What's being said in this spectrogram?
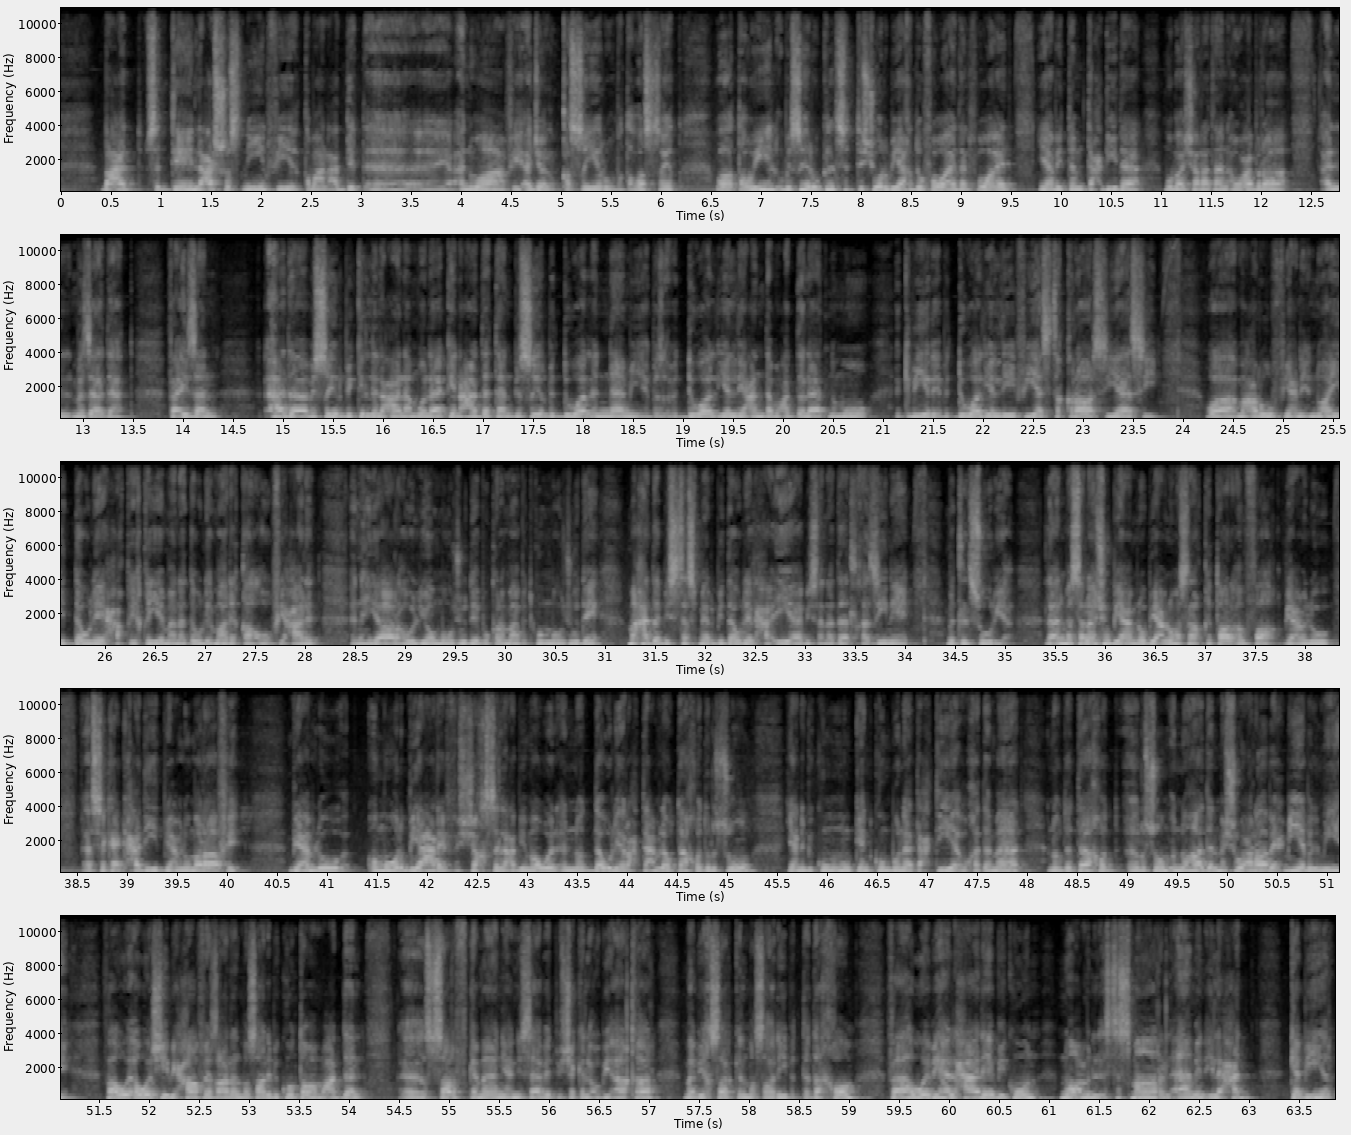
بعد سنتين لعشر سنين في طبعا عدة آه، آه، أنواع في أجل قصير ومتوسط وطويل وبيصيروا كل ست شهور بياخذوا فوائد الفوائد يا بيتم تحديدها مباشرة أو عبر المزادات. فإذا هذا بيصير بكل العالم ولكن عادة بيصير بالدول النامية بالدول يلي عندها معدلات نمو كبيرة بالدول يلي فيها استقرار سياسي. ومعروف يعني إنه هي الدولة حقيقية ما أنا دولة مارقة أو في حالة انهيار أو اليوم موجودة بكرة ما بتكون موجودة ما حدا بيستثمر بدولة الحقيقة بسندات الخزينه مثل سوريا. لأن مثلا شو بيعملوا؟ بيعملوا مثلا قطار أنفاق بيعملوا سكك حديد بيعملوا مرافق. بيعملوا أمور بيعرف الشخص اللي عم يمول إنه الدولة رح تعملها وتاخذ رسوم يعني بيكون ممكن تكون بنى تحتية أو خدمات إنه بدها تاخذ رسوم إنه هذا المشروع رابح 100% فهو أول شيء بيحافظ على المصاري بيكون طبعا معدل آه، الصرف كمان يعني ثابت بشكل أو بآخر ما بيخسر كل مصاريه بالتضخم. فهو بهالحالة بيكون نوع من الاستثمار الآمن إلى حد كبير.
